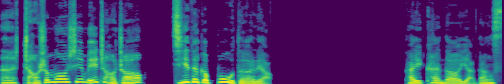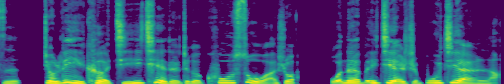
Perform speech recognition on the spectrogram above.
呃找什么东西没找着，急得个不得了。他一看到亚当斯，就立刻急切的这个哭诉啊，说：“我那枚戒指不见了，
